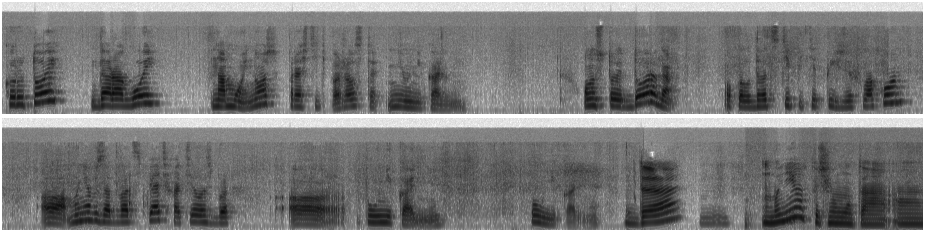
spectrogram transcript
Крутой, дорогой, на мой нос, простите, пожалуйста, не уникальный. Он стоит дорого, около 25 тысяч за флакон. А, Мне бы за 25 хотелось бы а, поуникальнее. Поуникальнее. Да? Мне вот почему-то а,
